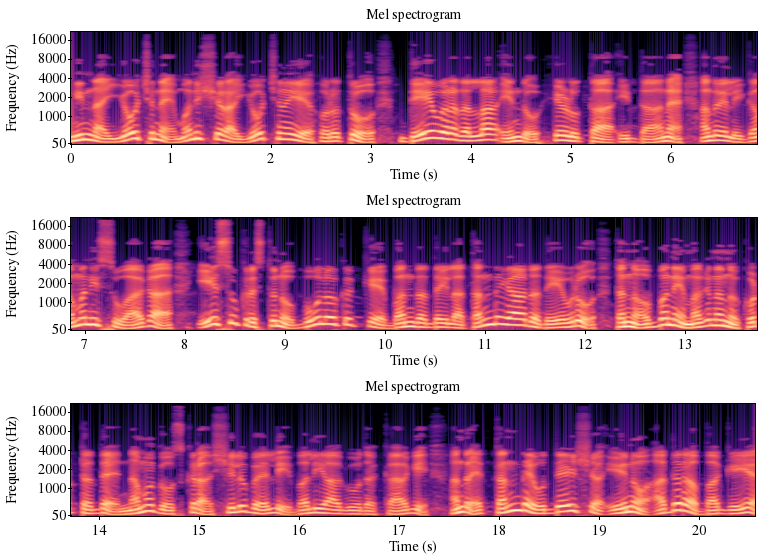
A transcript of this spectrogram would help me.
ನಿನ್ನ ಯೋಚನೆ ಮನುಷ್ಯರ ಯೋಚನೆಯೇ ಹೊರತು ದೇವರದಲ್ಲ ಎಂದು ಹೇಳುತ್ತಾ ಇದ್ದಾನೆ. ಅಂದರೆ ಇಲ್ಲಿ ಗಮನಿಸುವಾಗ, ಯೇಸು ಕ್ರಿಸ್ತನು ಭೂಲೋಕಕ್ಕೆ ಬಂದದ್ದೇ ಇಲ್ಲ, ತಂದೆಯಾದ ದೇವರು ತನ್ನ ಒಬ್ಬನೇ ಮಗನನ್ನು ಕೊಟ್ಟದ್ದೇ ನಮಗೋಸ್ಕರ ಶಿಲುಬೆಯಲ್ಲಿ ಬಲಿಯಾಗುವುದಕ್ಕಾಗಿ. ಅಂದ್ರೆ ತಂದೆ ಉದ್ದೇಶ ಏನೋ ಅದರ ಬಗ್ಗೆಯೇ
